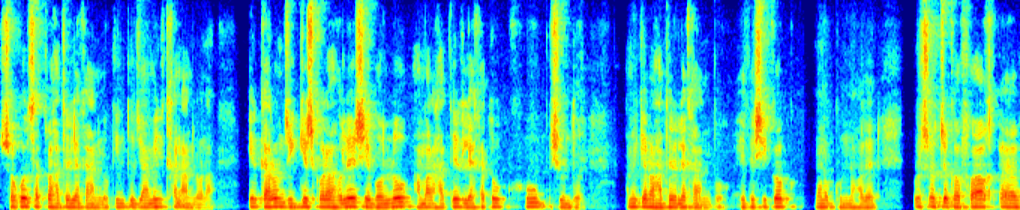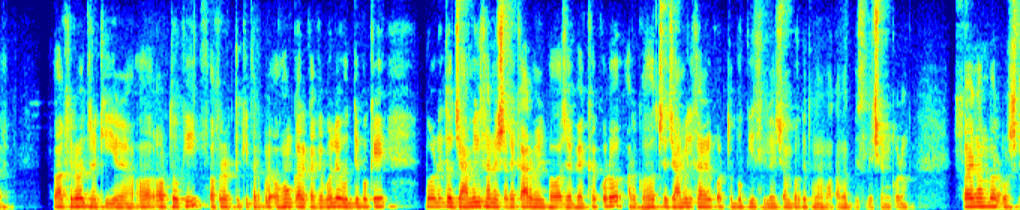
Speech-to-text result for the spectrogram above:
সকল ছাত্র হাতের লেখা আনলো, কিন্তু জামিল খান আনলো না। এর কারণ জিজ্ঞেস করা হলে সে বলল, আমার হাতের লেখা তো খুব সুন্দর। আমি কেন হাতের লেখা আনব? এতে শিক্ষক মনক্ষুণ্ণ হলেন। প্রশ্ন হচ্ছে ফাখ ফাখিরজ কি? অর্থ কি? ফখর অর্থ কি? তারপরে, অহংকার কাকে বলে? উদ্দীপকে বর্ণিত, জামিল খানের সাথে কার মিল পাওয়া যায় ব্যাখ্যা করো। আর ঘ হচ্ছে, জামিল খানের কর্তব্য কি ছিল? সম্পর্কে তোমার মতামত বিশ্লেষণ করো। ছয় নম্বর প্রশ্ন,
